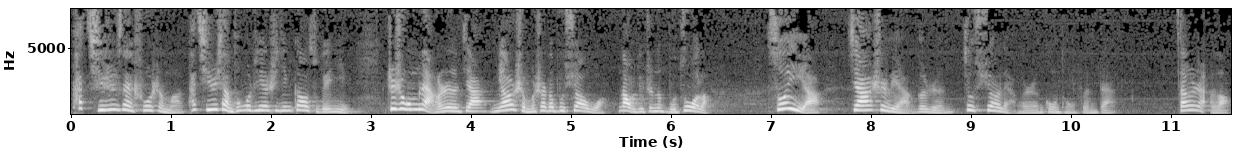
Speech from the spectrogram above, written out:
她其实在说什么？她其实想通过这件事情告诉给你，这是我们两个人的家，你要是什么事儿都不需要我，那我就真的不做了。所以啊，家是两个人，就需要两个人共同分担。当然了，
